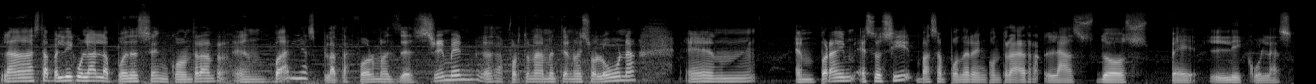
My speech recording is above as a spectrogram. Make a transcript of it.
Esta película la puedes encontrar en varias plataformas de streaming, desafortunadamente no hay solo una. En, en Prime, eso sí, vas a poder encontrar las dos películas.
